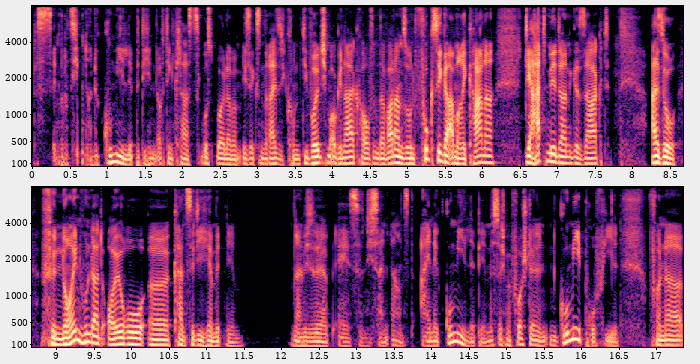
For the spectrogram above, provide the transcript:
das ist im Prinzip nur eine Gummilippe, die hinten auf den Class 2 Spoiler beim E36 kommt, die wollte ich im Original kaufen. Da war dann so ein fuchsiger Amerikaner, der hat mir dann gesagt, also für 900 Euro äh, kannst du die hier mitnehmen. Und dann habe ich so gedacht, ey, ist das nicht sein Ernst? Eine Gummilippe. Ihr müsst euch mal vorstellen, ein Gummiprofil von einer,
